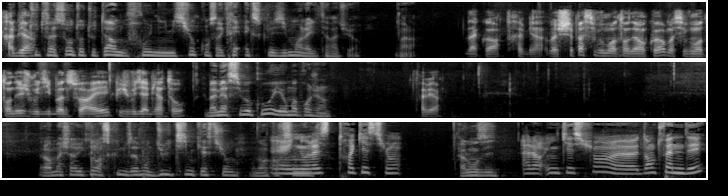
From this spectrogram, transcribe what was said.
Très De bien. toute façon, tôt ou tard, nous ferons une émission consacrée exclusivement à la littérature. Voilà. D'accord, très bien. Bah, je sais pas si vous m'entendez encore. Moi, si vous m'entendez, je vous dis bonne soirée, puis je vous dis à bientôt. Bah merci beaucoup et au mois prochain. Très bien. Alors ma chère Victoire, est-ce que nous avons d'ultimes questions? On a encore Euh, il nous reste trois questions. Allons-y. Alors, une question euh, d'Antoine D.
